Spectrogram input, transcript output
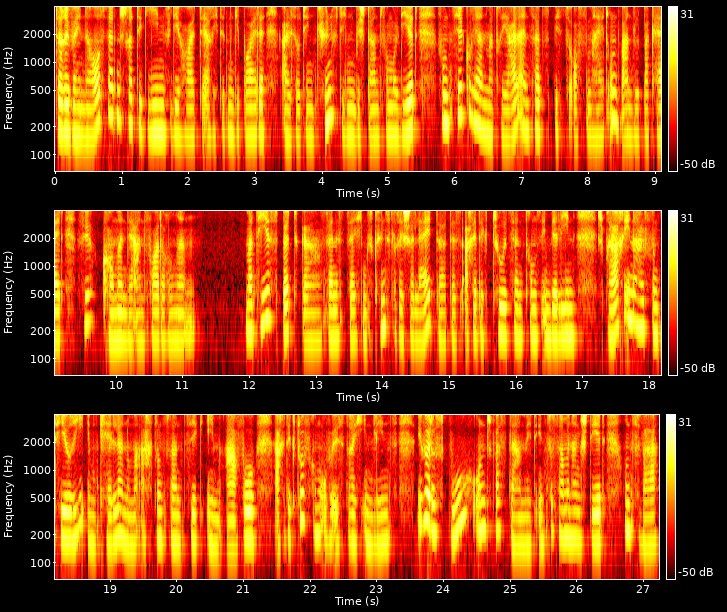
Darüber hinaus werden Strategien für die heute errichteten Gebäude, also den künftigen Bestand, formuliert, vom zirkulären Materialeinsatz bis zur Offenheit und Wandelbarkeit für kommende Anforderungen. Matthias Böttger, seines Zeichens künstlerischer Leiter des Architekturzentrums in Berlin, sprach innerhalb von Theorie im Keller Nummer 28 im AFO Architekturforum Oberösterreich in Linz über das Buch und was damit in Zusammenhang steht, und zwar,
